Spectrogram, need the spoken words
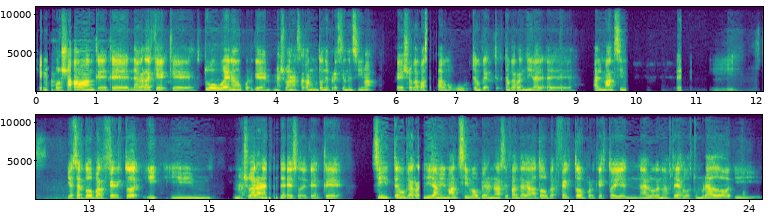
que me apoyaban, que, la verdad es que, estuvo bueno porque me ayudaron a sacar un montón de presión de encima, yo capaz estaba como, uh, tengo que, tengo que rendir al, eh, máximo eh, y, hacer todo perfecto y, me ayudaron a entender eso, de que, sí, tengo que rendir a mi máximo, pero no hace falta que haga todo perfecto porque estoy en algo que no estoy acostumbrado y...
